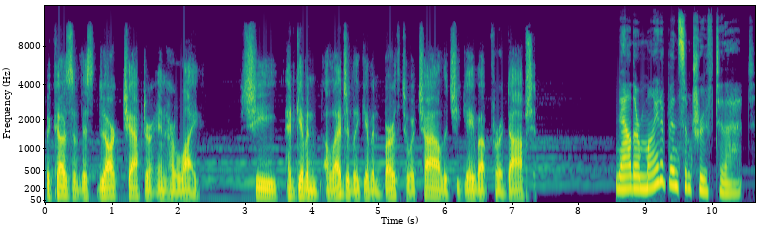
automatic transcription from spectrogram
because of this dark chapter in her life. She had given allegedly given birth to a child that she gave up for adoption. Now, there might have been some truth to that.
